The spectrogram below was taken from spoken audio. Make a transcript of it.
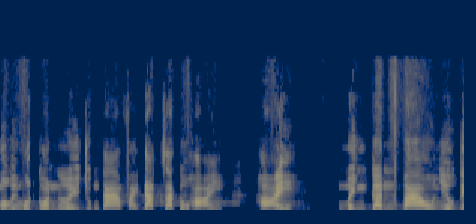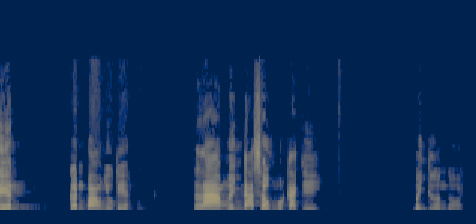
mỗi một con người chúng ta phải đặt ra câu hỏi hỏi mình cần bao nhiêu tiền, cần bao nhiêu tiền? Là mình đã sống một cách gì? Bình thường thôi.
